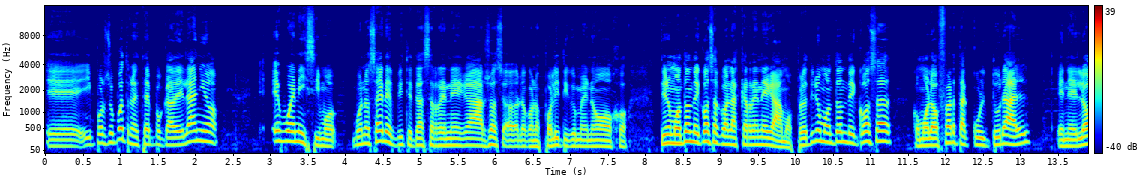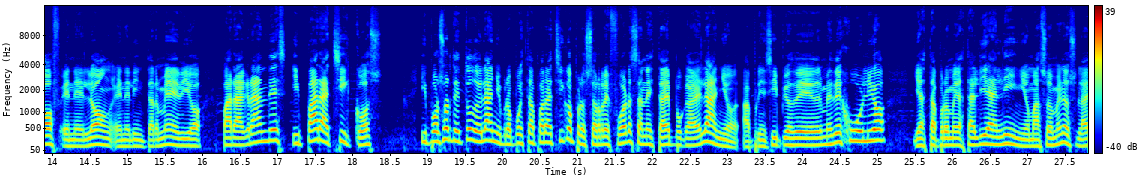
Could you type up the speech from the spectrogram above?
Eh, y por supuesto en esta época del año es buenísimo. Buenos Aires, viste, te hace renegar. Yo hablo con los políticos y me enojo. Tiene un montón de cosas con las que renegamos, pero tiene un montón de cosas como la oferta cultural en el off, en el on, en el intermedio, para grandes y para chicos. Y por suerte todo el año propuestas para chicos, pero se refuerzan esta época del año, a principios del mes de julio y hasta, hasta el Día del Niño, más o menos, la,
